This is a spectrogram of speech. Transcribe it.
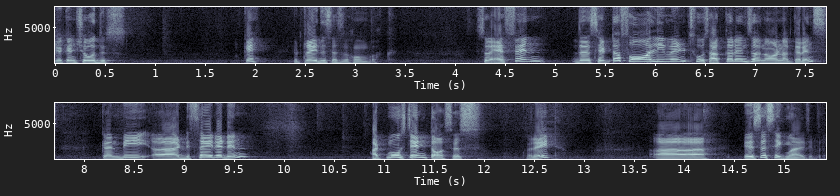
You can show this, okay. you try this as a homework. So, f n the set of all events whose occurrence or non occurrence can be uh, decided in at most n tosses right uh, is a sigma algebra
